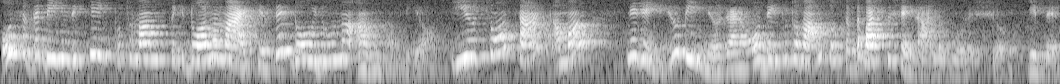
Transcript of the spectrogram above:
o sırada beyindeki hipotalamusdaki doyma merkezi doyduğunu anlamıyor. Yiyorsun sen ama nereye gidiyor bilmiyoruz. Yani orada hipotalamus o sırada başka şeylerle uğraşıyor gibi.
